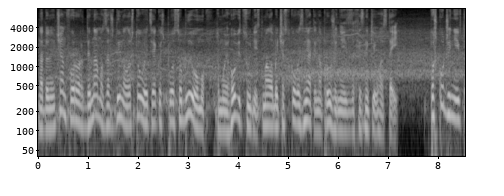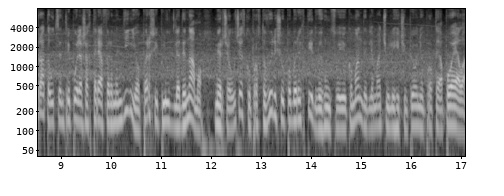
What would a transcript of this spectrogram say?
На донечан форвард Динамо завжди налаштовується якось по-особливому, тому його відсутність мала би частково зняти напруження із захисників гостей. Пошкодження і втрата у центрі поля Шахтаря Фернандіньо – перший плюс для Динамо. Мірча Луческу просто вирішив поберегти двигун своєї команди для матчу Ліги Чемпіонів проти Апоела.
